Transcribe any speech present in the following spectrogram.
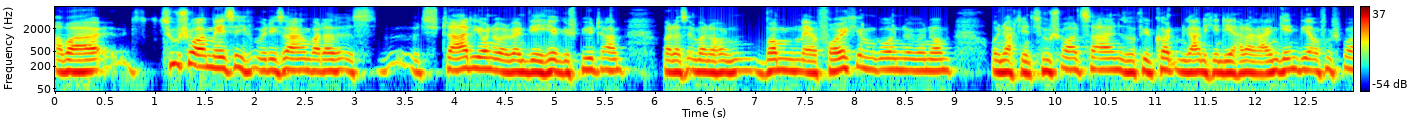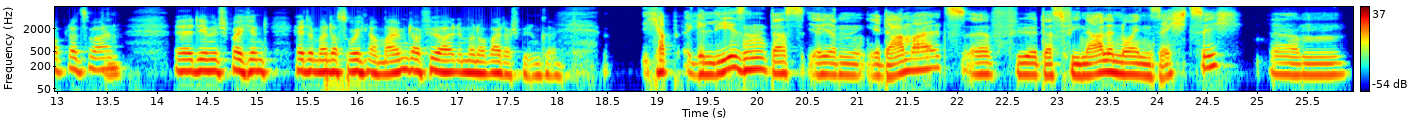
Aber zuschauermäßig würde ich sagen, war das Stadion oder wenn wir hier gespielt haben, war das immer noch ein Bombenerfolg im Grunde genommen. Und nach den Zuschauerzahlen, so viel konnten gar nicht in die Halle reingehen, wie auf dem Sportplatz waren. Mhm. Äh, dementsprechend hätte man das ruhig nach meinem dafür halt immer noch weiterspielen können. Ich habe gelesen, dass ähm, ihr damals äh, für das Finale 69 ähm,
